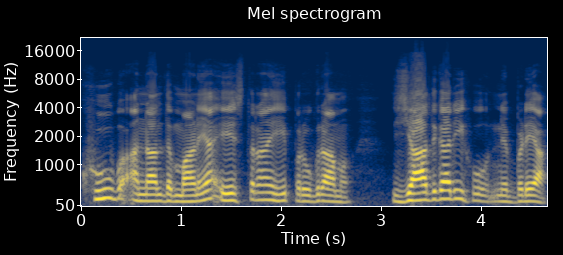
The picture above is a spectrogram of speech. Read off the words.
ਖੂਬ ਆਨੰਦ ਮਾਣਿਆ। ਇਸ ਤਰ੍ਹਾਂ ਇਹ ਪ੍ਰੋਗਰਾਮ ਯਾਦਗਾਰੀ ਹੋ ਨਿਬੜਿਆ।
